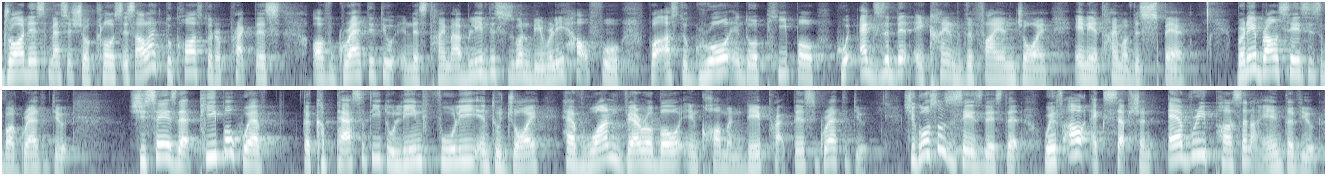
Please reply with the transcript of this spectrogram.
draw this message to a close is I like to call us to the practice of gratitude in this time. I believe this is going to be really helpful for us to grow into a people who exhibit a kind of defiant joy in a time of despair. Brene Brown says this about gratitude. She says that people who have the capacity to lean fully into joy have one variable in common they practice gratitude. She goes on to say this that without exception, every person I interviewed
